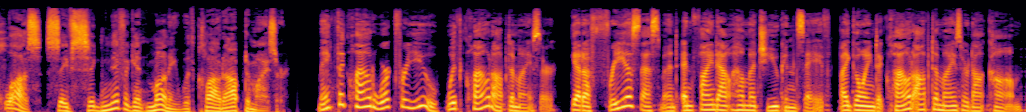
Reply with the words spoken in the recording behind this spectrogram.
plus save significant money with Cloud Optimizer. Make the cloud work for you with Cloud Optimizer. Get a free assessment and find out how much you can save by going to cloudoptimizer.com.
